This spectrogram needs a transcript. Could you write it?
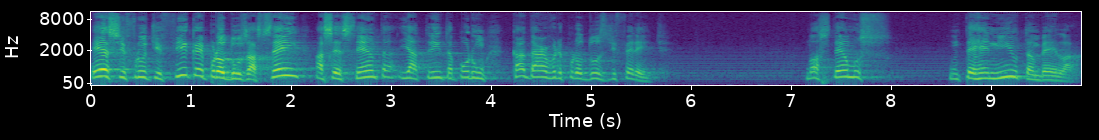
Esse frutifica e produz a 100, a 60 e a 30 por um. Cada árvore produz diferente. Nós temos um terreninho também lá,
